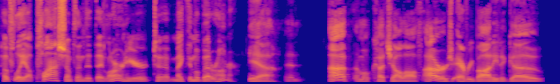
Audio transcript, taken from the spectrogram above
hopefully apply something that they learn here to make them a better hunter. Yeah, and I, I'm gonna cut y'all off. I urge everybody to go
